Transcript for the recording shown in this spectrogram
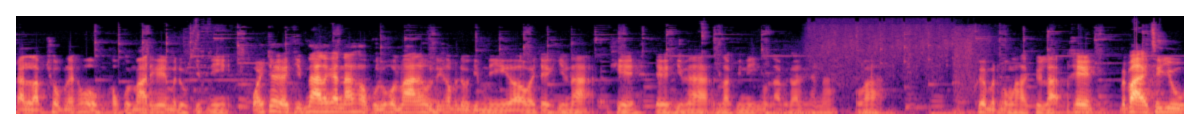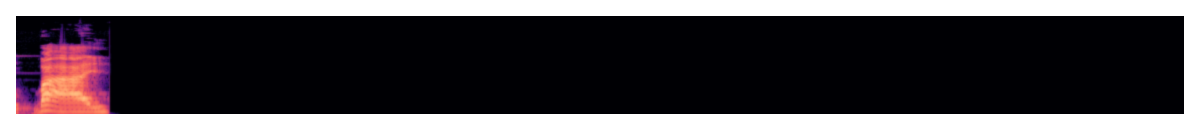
การรับชมนะครับผมขอบคุณมากที่เข้ามาดูคลิปนี้ ไว้เจอกันคลิปหน้าแล้วกันนะขอบคุณทุกคนมากนะผมที่เข้ามาดูคลิปนี้ก็ไว้เจอกันคลิปหน้าโอเคเจอกันคลิปหน้าสำหรับคลิปนี้ผมลาไปก่อนแล้วกันนะเพราะว่าเพื่อนมาทวงรหัสคืนละโอเคบ๊ายบาย see you bye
